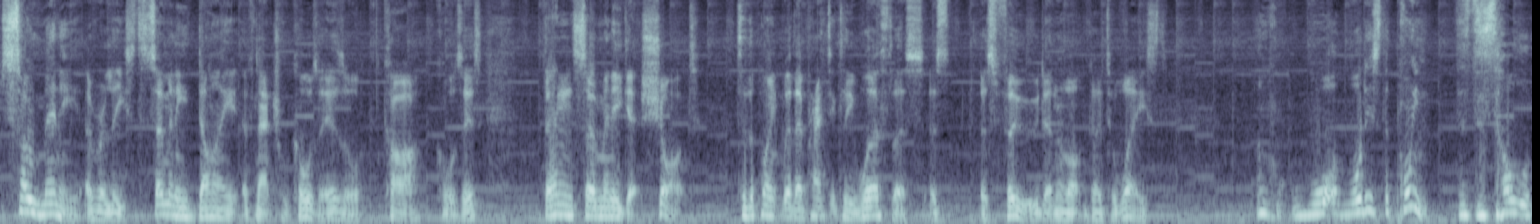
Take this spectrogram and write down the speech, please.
So many are released, so many die of natural causes or car causes, then so many get shot to the point where they're practically worthless as, as food and a lot go to waste. what, what is the point? This whole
